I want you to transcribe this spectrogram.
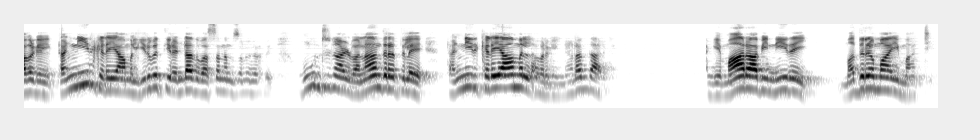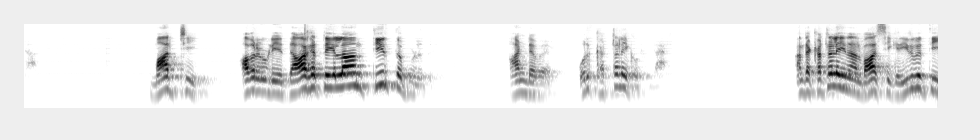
அவர்கள் தண்ணீர் கிடையாமல் இருபத்தி ரெண்டாவது வசனம் சொல்கிறது மூன்று நாள் வனாந்திரத்திலே தண்ணீர் கிடையாமல் அவர்கள் நடந்தார்கள். அங்கே மாறாவின் நீரை மதுரமாய் மாற்றினார். மாற்றி அவர்களுடைய தாகத்தை எல்லாம் தீர்த்த பொழுது ஆண்டவர் ஒரு கட்டளை கொடுத்தார். அந்த கட்டளை நான் வாசிக்கிறேன். இருபத்தி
